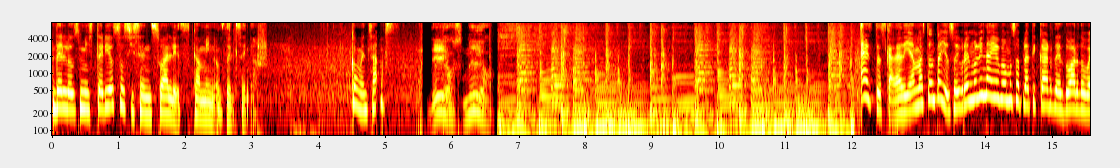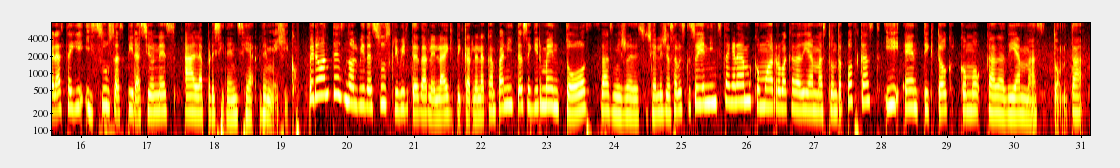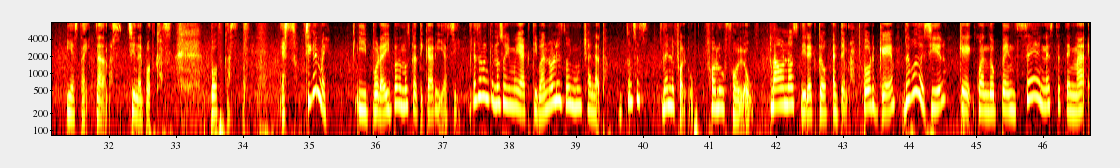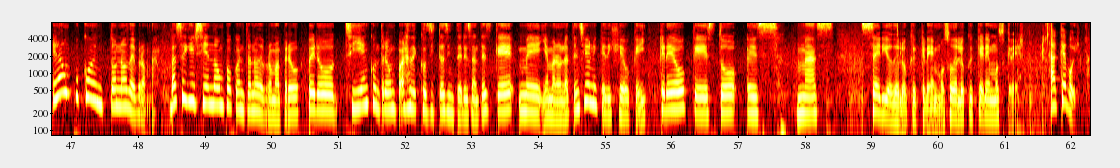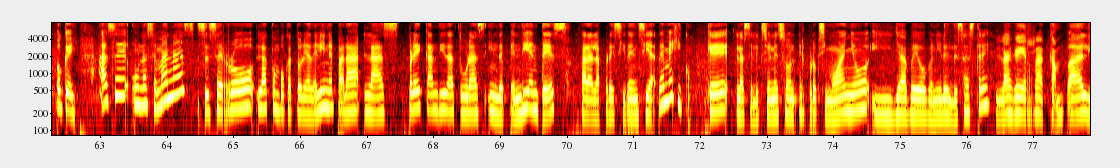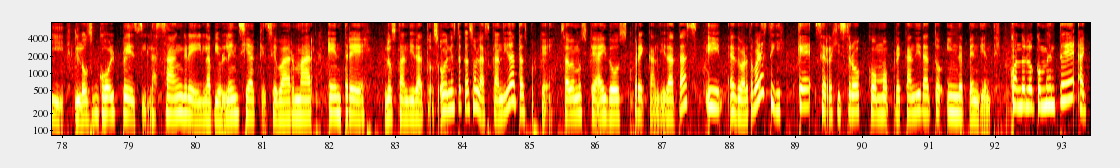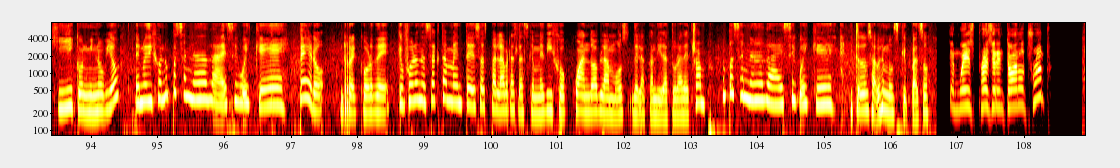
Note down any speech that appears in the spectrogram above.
De los misteriosos y sensuales caminos del Señor. Comenzamos. Dios mío. Es Cada Día Más Tonta, yo soy Bren Molina y hoy vamos a platicar de Eduardo Verástegui y sus aspiraciones a la presidencia de México. Pero antes no olvides suscribirte, darle like, picarle la campanita, seguirme en todas mis redes sociales. Ya sabes que soy en Instagram como arroba cada día más tonta podcast y en TikTok como cada día más tonta. Y hasta ahí, nada más, sin el podcast. Podcast. Eso, síguenme y por ahí podemos platicar y así. Ya saben que no soy muy activa, no les doy mucha lata. Entonces, denle follow, follow, follow. Vámonos directo al tema. Porque debo decir que cuando pensé en este tema era un poco en tono de broma. Va a seguir siendo un poco en tono de broma, pero, pero sí encontré un par de cositas interesantes que me llamaron la atención y que dije, ok, creo que esto es más serio de lo que creemos o de lo que queremos creer. ¿A qué voy? Ok, hace unas semanas se cerró la convocatoria del INE para las precandidaturas independientes para la presidencia de México, que las elecciones son el próximo año y ya veo venir el desastre, la guerra campal y los golpes y la sangre y la violencia que se va a armar entre los candidatos, o en este caso las candidatas, porque sabemos que hay dos precandidatas, y Eduardo Barastegui, que se registró como precandidato independiente. Cuando lo comenté aquí con mi novio, él me dijo, no pasa nada, ese güey qué, pero recordé que fueron exactamente esas palabras las que me dijo cuando hablamos de la candidatura de Trump. No pasa nada, ese güey qué, y todos sabemos qué pasó. Trump?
